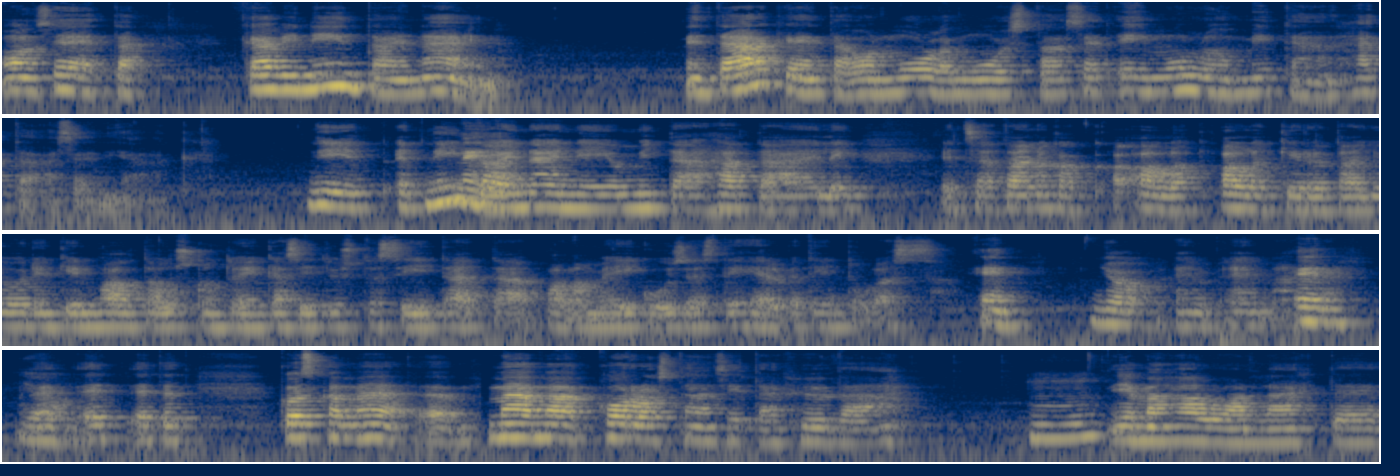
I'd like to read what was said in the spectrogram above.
on se, että kävi niin tai näin. Niin tärkeintä on mulle muistaa se, että ei mulla ole mitään hätää sen jälkeen. Niin, että et niin, niin tai näin ei ole mitään hätää. Eli että sä et ainakaan allekirjoita joidenkin valtauskontojen käsitystä siitä, että palamme ikuisesti helvetin tulessa. En. Joo, en, en mä. En. Joo. Et, et, et, et, koska mä, mä, mä korostan sitä hyvää. Mm-hmm. Ja mä haluan lähteä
